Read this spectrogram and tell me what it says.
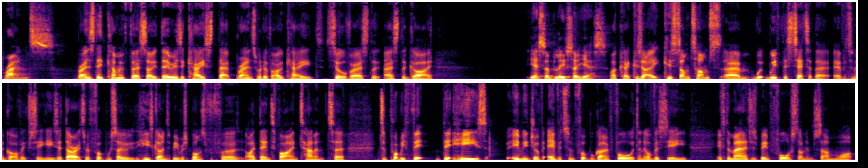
Brands. Brands did come in first, so there is a case that Brands would have okayed Silva as the as the guy. Yes, I believe so. Yes. Okay, because because sometimes um, with, with the setup that Everton have got, obviously he's a director of football, so he's going to be responsible for identifying talent to to probably fit the, his image of Everton football going forward. And obviously, if the manager's been forced on him somewhat,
